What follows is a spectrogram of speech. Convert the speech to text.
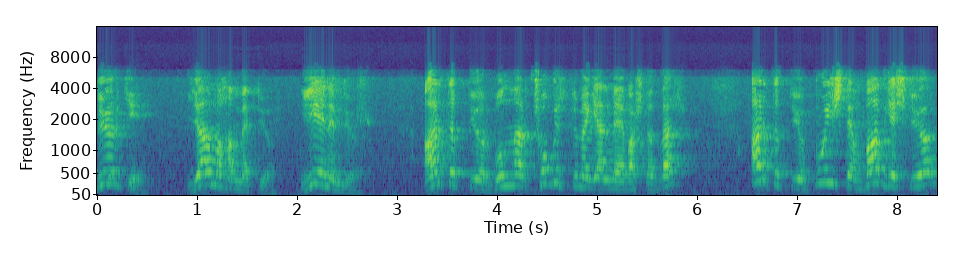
Diyor ki ya Muhammed diyor yeğenim diyor. Artık diyor bunlar çok üstüme gelmeye başladılar. Artık diyor bu işten vazgeç diyor.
